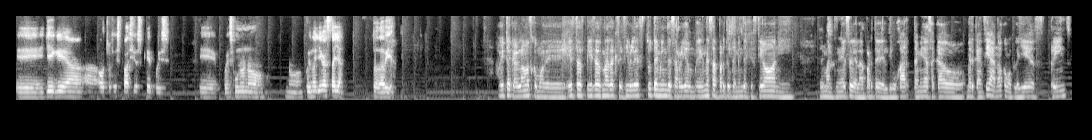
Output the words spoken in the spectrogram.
eh, llegue a, a otros espacios que pues, eh, pues uno no, no, pues no llega hasta allá todavía. Ahorita que hablamos como de estas piezas más accesibles, tú también desarrollas en esa parte también de gestión y el mantenerse de la parte del dibujar. También has sacado mercancía, ¿no? Como playeras, prints.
